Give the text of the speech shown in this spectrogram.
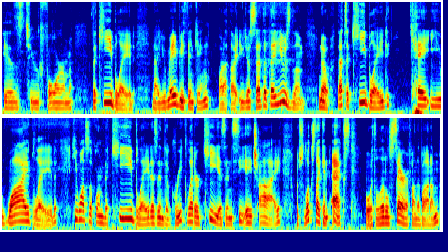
is to form the Keyblade. Now, you may be thinking, but I thought you just said that they used them. No, that's a Keyblade, K E Y blade. He wants to form the key blade, as in the Greek letter key, as in C H I, which looks like an X, but with a little serif on the bottom.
